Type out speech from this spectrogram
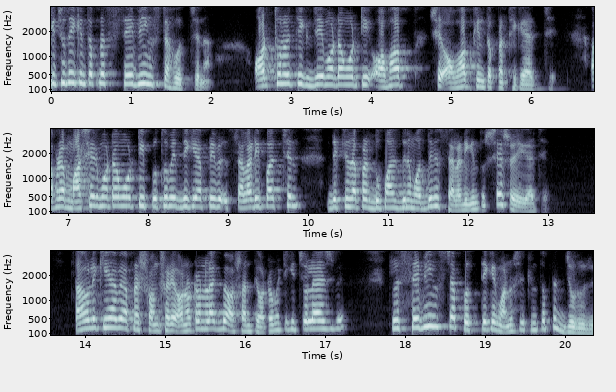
কিছুতেই কিন্তু আপনার সেভিংসটা হচ্ছে না। অর্থনৈতিক যে মোটামুটি অভাব, সে অভাব কিন্তু আপনার থেকে যাচ্ছে। আপনার মাসের মোটামুটি প্রথমের দিকে আপনি স্যালারি পাচ্ছেন, দেখছেন আপনার দু পাঁচ দিনের মধ্যে স্যালারি কিন্তু শেষ হয়ে গেছে। তাহলে কি হবে? আপনার সংসারে অনটন লাগবে, অশান্তি অটোমেটিকই চলে আসবে। তাহলে সেভিংসটা প্রত্যেকের মানুষের কিন্তু আপনার জরুরি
